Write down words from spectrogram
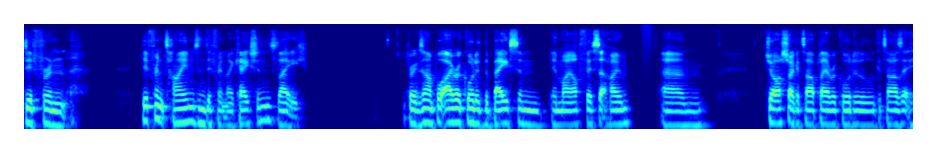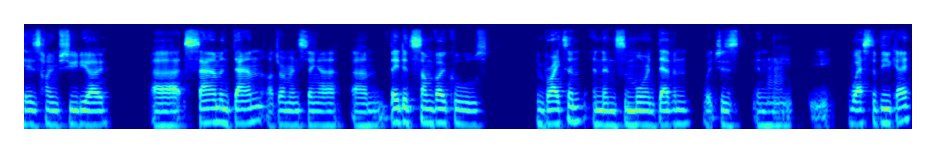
different different times and different locations. Like, for example, I recorded the bass in in my office at home. Um, Josh, our guitar player, recorded all the guitars at his home studio. Uh, Sam and Dan, our drummer and singer, um, they did some vocals in Brighton and then some more in Devon, which is in mm-hmm. the west of the UK.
